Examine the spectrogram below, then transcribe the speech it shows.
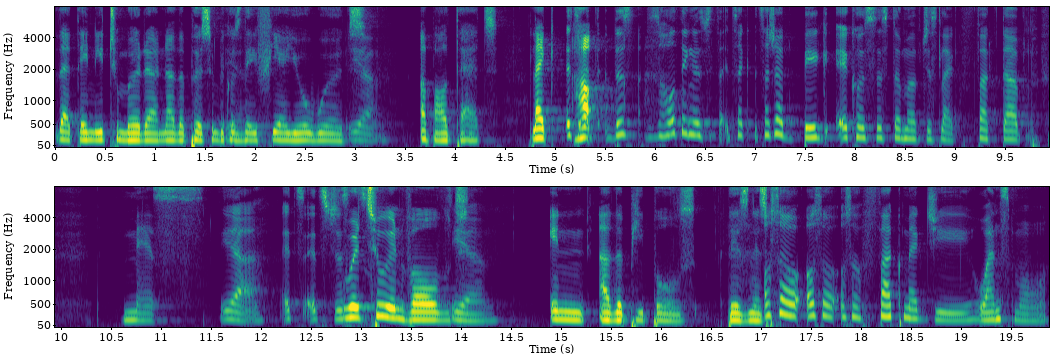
that they need to murder another person because Yeah. they fear your words yeah about that. Like it's how this this whole thing is just, it's like it's such a big ecosystem of just like fucked up mess. Yeah, it's it's just we're too involved yeah. In other people's business. Also, also, also, fuck MacG once more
